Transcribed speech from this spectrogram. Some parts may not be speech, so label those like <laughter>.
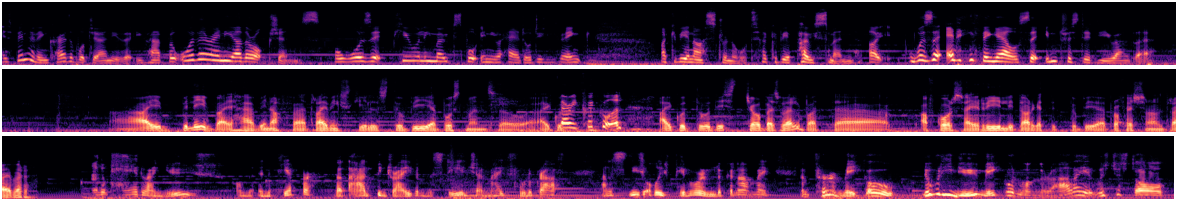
It's been an incredible journey that you've had, but were there any other options? Or was it purely motorsport in your head? Or did you think, I could be an astronaut, I could be a postman? Like, was there <laughs> anything else that interested you out there? I believe I have enough uh, driving skills to be a postman, so I could. Very quick one. <laughs> I could do this job as well, but uh, of course, I really targeted to be a professional driver. And headline news on the, in the paper that I had been driving the stage and my photograph, and it's these all these people were looking at me. And poor Mako, nobody knew Mako had won the rally. It was just all,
